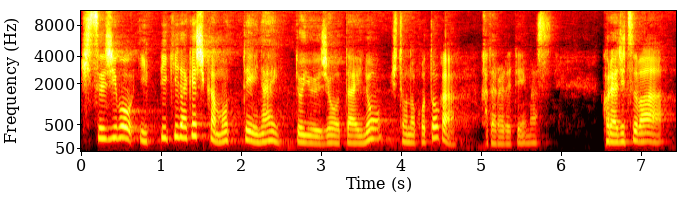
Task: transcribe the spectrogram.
羊を一匹だけしか持っていないという状態の人のことが語られています。これは実は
